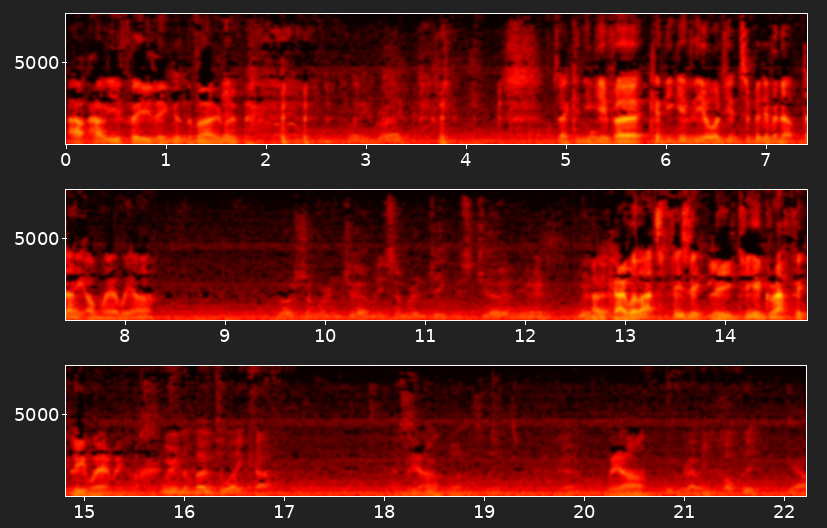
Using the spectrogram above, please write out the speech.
How, how are you feeling at the moment? Feeling great. so can you give uh, can you give the audience a bit of an update on where we are? Well, somewhere in Germany, somewhere in deepest Germany. We're in, we're in Okay, well that's physically, geographically where we are. A, we're in a motorway car. That's We a are. good one, isn't We are. it? Yeah. We're We're having coffee, Yeah.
